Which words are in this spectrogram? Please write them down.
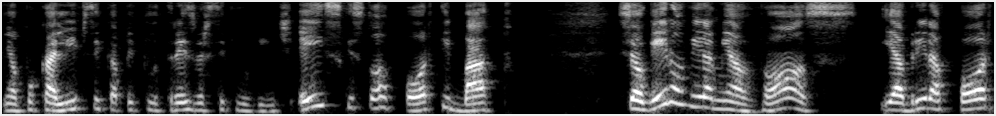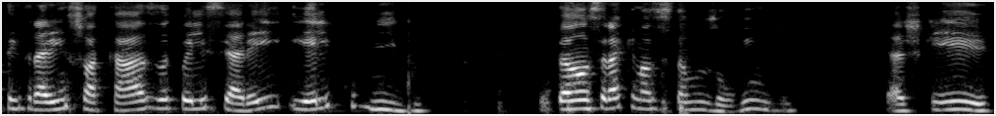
em Apocalipse, capítulo 3, versículo 20: Eis que estou à porta e bato. Se alguém não ouvir a minha voz e abrir a porta, entrarei em sua casa, com ele cearei e ele comigo. Então, será que nós estamos ouvindo? Acho que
